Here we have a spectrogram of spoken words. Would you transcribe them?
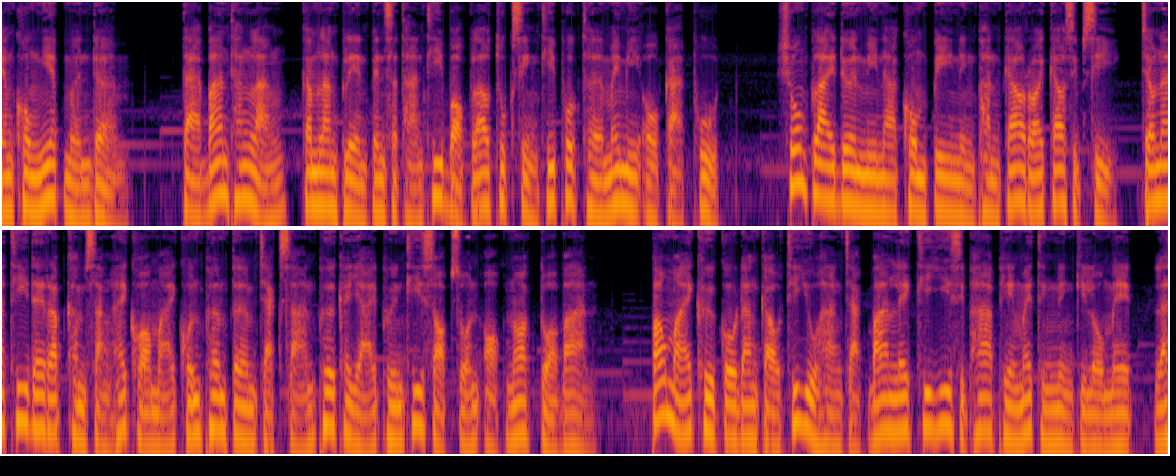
ยังคงเงียบเหมือนเดิม แต่บ้านทั้งหลังกำลังเปลี่ยนเป็นสถานที่บอกเล่าทุกสิ่งที่พวกเธอไม่มีโอกาสพูด ช่วงปลายเดือนมีนาคมปี 1994 เจ้าหน้าที่ได้รับคำสั่งให้ขอหมายค้นเพิ่มเติมจากศาลเพื่อขยายพื้นที่สอบสวนออกนอกตัวบ้าน เป้าหมายคือโกดังเก่าที่อยู่ห่างจากบ้านเลขที่ 25 เพียงไม่ถึง 1 กิโลเมตร และ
